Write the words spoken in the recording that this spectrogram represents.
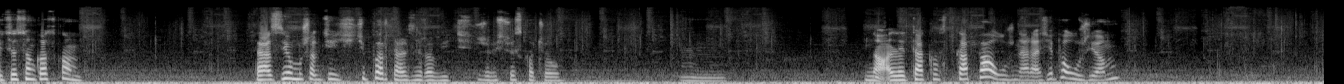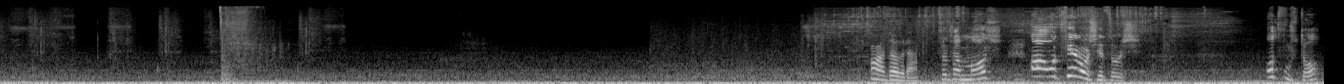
I co z tą kostką? Teraz ją muszę gdzieś ci portal zrobić, żebyś przeskoczył. Mm, No, ale ta kostka połóż na razie, połóż ją. O, dobra. co tam masz? A, otwiera się coś! Otwórz to,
